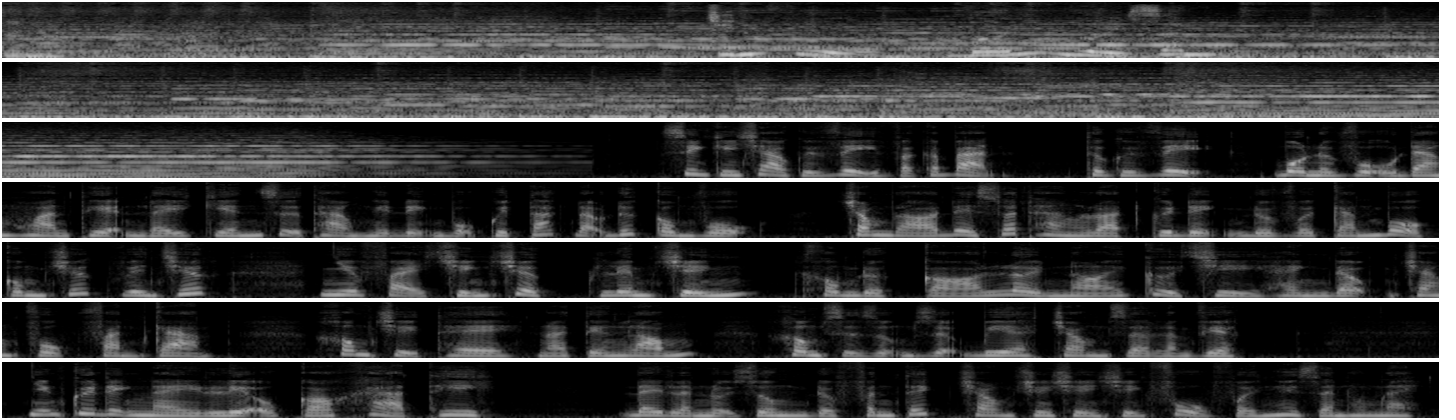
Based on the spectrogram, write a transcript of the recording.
dân. Chính phủ với người dân. Xin kính chào quý vị và các bạn. Thưa quý vị, Bộ Nội vụ đang hoàn thiện lấy ý kiến dự thảo nghị định Bộ Quy tắc đạo đức công vụ trong đó đề xuất hàng loạt quy định đối với cán bộ công chức viên chức như phải chính trực, liêm chính, không được có lời nói cử chỉ hành động trang phục phản cảm, không chửi thề, nói tiếng lóng, không sử dụng rượu bia trong giờ làm việc. Những quy định này liệu có khả thi? Đây là nội dung được phân tích trong chương trình chính phủ với người dân hôm nay.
